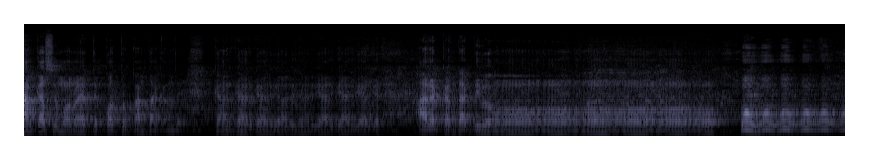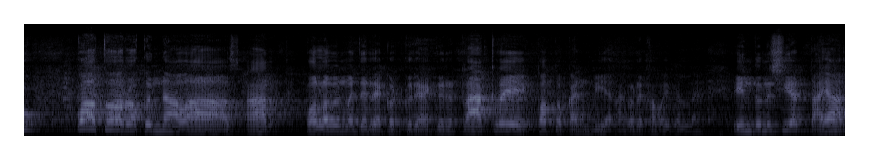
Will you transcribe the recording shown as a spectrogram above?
আর কাছে মনে হয় কত কান্দা কান্দে গার গার গার গার গার গার গার গার গার আর এক কান ডাক দিব ও কত রকম না আওয়াজ আর কলমের মধ্যে রেকর্ড করি করে ট্রাক রে কত কানবি আর আগরে খাবাই গেলাই ইন্দোনেশিয়ার টায়ার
